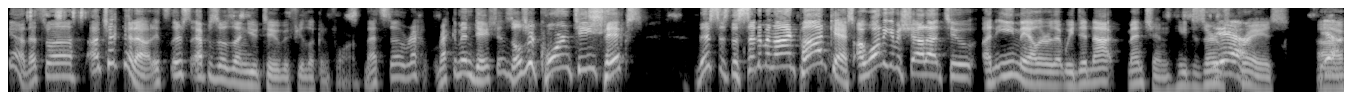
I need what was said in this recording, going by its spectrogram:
yeah, that's uh, I'll check that out. It's there's episodes on YouTube if you're looking for them. That's uh, rec- recommendations. Those are quarantine picks. This is the Cinema Nine podcast. I want to give a shout out to an emailer that we did not mention. He deserves Yeah. praise. Yeah. Uh,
